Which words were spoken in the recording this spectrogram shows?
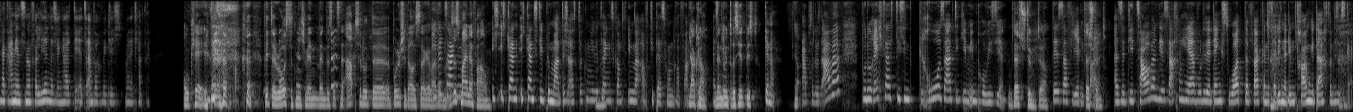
Da kann jetzt nur verlieren, deswegen halte ich jetzt einfach wirklich meine Klappe. Okay. Bitte roastet mich, wenn, wenn das jetzt eine absolute Bullshit-Aussage war. würd das sagen- ist meine Erfahrung. Ich, ich kann ich es diplomatisch ausdrücken. Ich würde sagen, es kommt immer auf die Person drauf an. Mhm. Ja, klar. Es wenn du interessiert bist. Genau. Ja. Absolut. Aber wo du recht hast, die sind großartig im Improvisieren. Das stimmt, ja. Das auf jeden Das Fall. stimmt. Also die zaubern dir Sachen her, wo du dir denkst, what the fuck, und das hätte ich nicht im Traum gedacht und es ist geil.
